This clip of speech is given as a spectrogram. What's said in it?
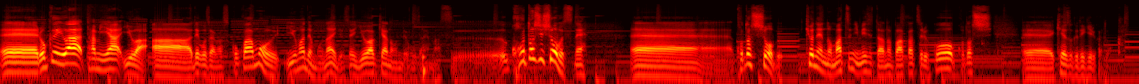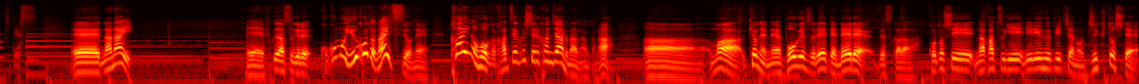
えー、6位はタミヤユアでございます。ここはもう言うまでもないですね。ユアキャノンでございます。今年勝負ですね。えー、今年勝負。去年の末に見せたあの爆発力を今年えー、継続できるかどうかです。えー、7位、えー、福田卓。ここも言うことないっすよね。甲斐の方が活躍してる感じあるな、なんかな。あまあ、去年ね、防御率0.00ですから、今年、中継ぎ、リリーフピッチャーの軸として、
